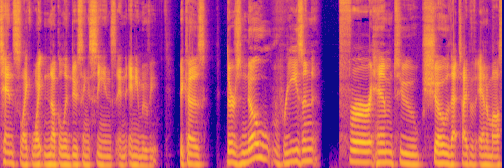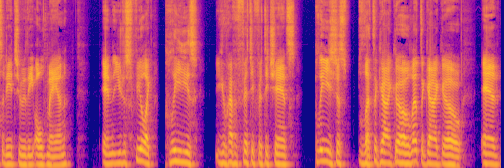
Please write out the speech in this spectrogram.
tense, like white knuckle inducing scenes in any movie, because there's no reason for him to show that type of animosity to the old man, and you just feel like, please, you have a 50-50 chance. Please just let the guy go. Let the guy go. And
